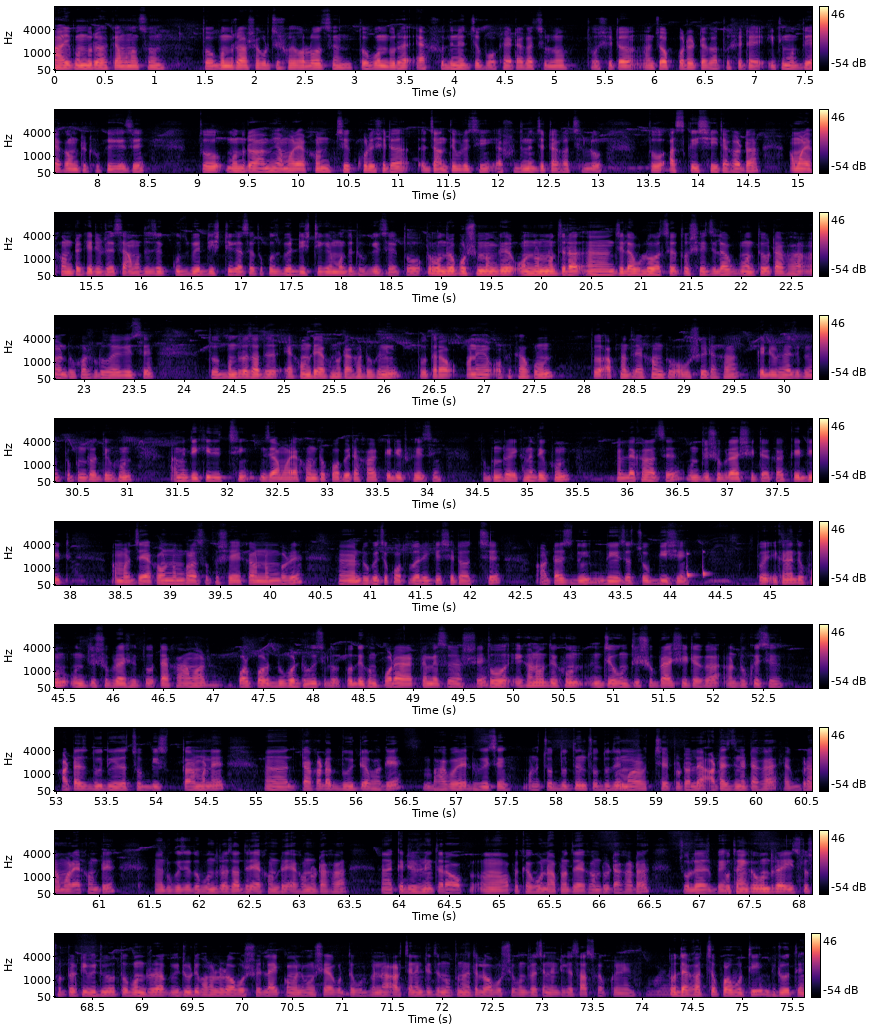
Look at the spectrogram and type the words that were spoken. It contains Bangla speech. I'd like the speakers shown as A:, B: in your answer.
A: হাই বন্ধুরা কেমন আছেন? তো বন্ধুরা আশা করছি সবাই ভালো আছেন। তো বন্ধুরা একশো দিনের যে বকেয়া টাকা ছিল তো সেটা জব করের টাকা তো সেটা ইতিমধ্যে অ্যাকাউন্টে ঢুকে গেছে। তো বন্ধুরা আমি আমার অ্যাকাউন্ট চেক করে সেটা জানতে পেরেছি একশো দিনের যে টাকা ছিল। তো আজকেই সেই টাকাটা আমার অ্যাকাউন্টে ক্রেডিট হয়েছে। আমাদের যে কুচবিহার ডিস্ট্রিক্ট আছে তো কুচবিহার ডিস্ট্রিক্টের মধ্যে ঢুকিয়েছে তো তো বন্ধুরা পশ্চিমবঙ্গের জেলা আহ, জেলাগুলো আছে তো সেই জেলার মধ্যেও টাকা ঢোকা শুরু হয়ে গেছে। তো বন্ধুরা যাদের অ্যাকাউন্টে এখনও টাকা ঢোকেনি তো তারা অনেক অপেক্ষা করুন। তো আপনাদের অ্যাকাউন্টে অবশ্যই টাকা ক্রেডিট হয়ে যাবে। তো বন্ধুরা দেখুন, আমি দেখিয়ে দিচ্ছি যে আমার অ্যাকাউন্টে কবে টাকা ক্রেডিট হয়েছে। তো বন্ধুরা এখানে দেখুন, লেখা আছে উনত্রিশশো বিরাশি টাকা ক্রেডিট আমার যে অ্যাকাউন্ট নম্বর আছে, তো সেই অ্যাকাউন্ট নম্বরে ঢুকেছে কত তারিখে? সেটা হচ্ছে আঠাশ দুই দুই হাজার চব্বিশে। তো এখানে দেখুন, উনত্রিশশো বিরাশি তো টাকা আমার পরপর দুবার ঢুকেছিল। তো দেখুন, পরে আর একটা মেসেজ আসছে। তো এখানেও দেখুন যে উনত্রিশশো বিরাশি টাকা ঢুকেছে। আঠাশ দুই দুই হাজার চব্বিশ। তার মানে টাকাটা দুইটা ভাগে ভাগ হয়ে ঢুকেছে। মানে চোদ্দ দিন চোদ্দ দিন আমার হচ্ছে টোটালে আঠাশ দিনের টাকা একবারে আমার অ্যাকাউন্টে ঢুকেছে। তো বন্ধুরা, যাদের অ্যাকাউন্টে এখনও টাকা ক্রেডিট হয়নি তারা অপ- অপেক্ষা করুন, আপনাদের অ্যাকাউন্টে টাকাটা চলে আসবে। তো থ্যাংক ইউ বন্ধুরা, এই ছিল ছোট্ট একটি ভিডিও তো বন্ধুরা, ভিডিওটি ভালো লাগলে অবশ্যই লাইক কমেন্ট এবং শেয়ার করতে ভুলবেন না। আর চ্যানেলটিতে নতুন হয়ে তাহলে অবশ্যই বন্ধুরা চ্যানেলটিকে সাবস্ক্রাইব করে নিন। তো দেখা হচ্ছে পরবর্তী ভিডিওতে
